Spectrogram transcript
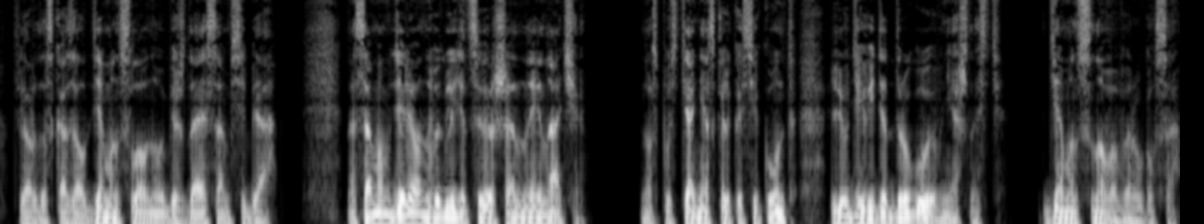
— твердо сказал демон, словно убеждая сам себя. «На самом деле он выглядит совершенно иначе. Но спустя несколько секунд люди видят другую внешность. Демон снова выругался.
